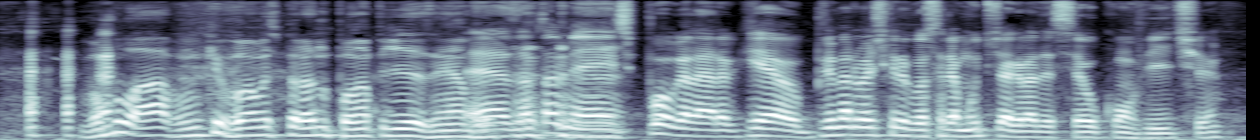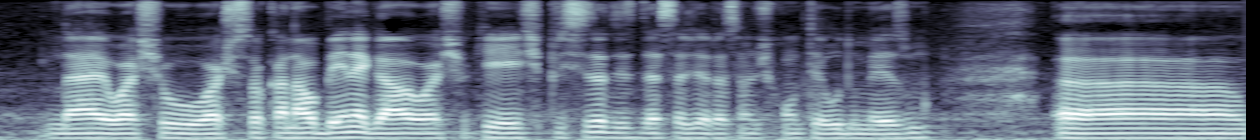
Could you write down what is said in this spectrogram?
vamos lá, vamos que vamos, esperando o pump de dezembro. É, exatamente. Pô, galera, que é, primeiramente eu gostaria muito de agradecer o convite. Né? Eu acho, eu acho o seu canal bem legal. Eu acho que a gente precisa desse- dessa geração de conteúdo mesmo. Ah,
